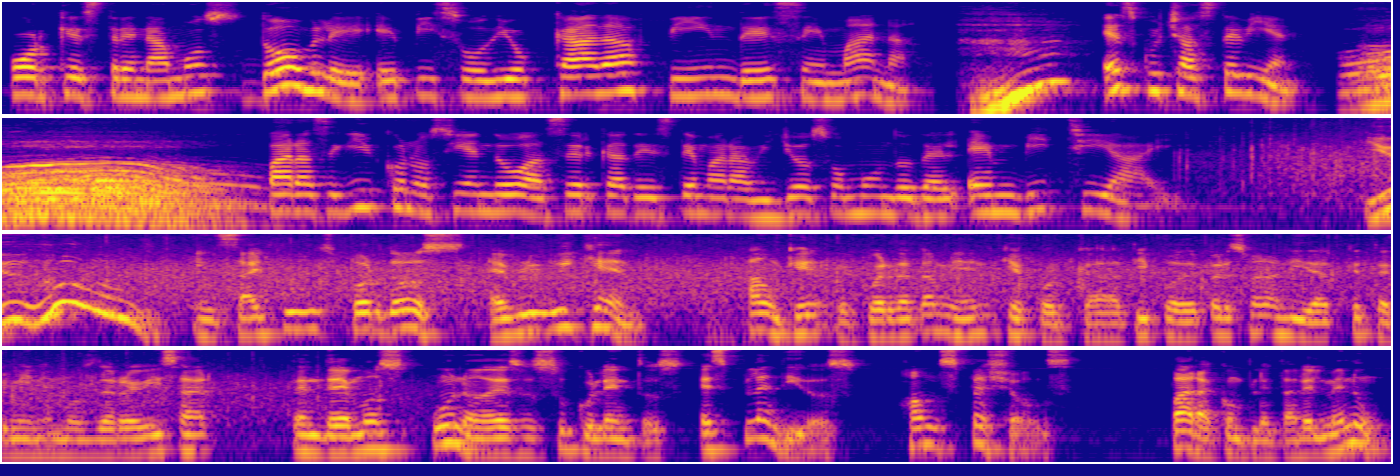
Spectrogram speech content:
porque estrenamos doble episodio cada fin de semana. ¿Escuchaste bien? Para seguir conociendo acerca de este maravilloso mundo del MBTI. ¡Yuhu! Insightfuls por dos, every weekend. Aunque recuerda también que por cada tipo de personalidad que terminemos de revisar, tendremos uno de esos suculentos, espléndidos, home specials, para completar el menú.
